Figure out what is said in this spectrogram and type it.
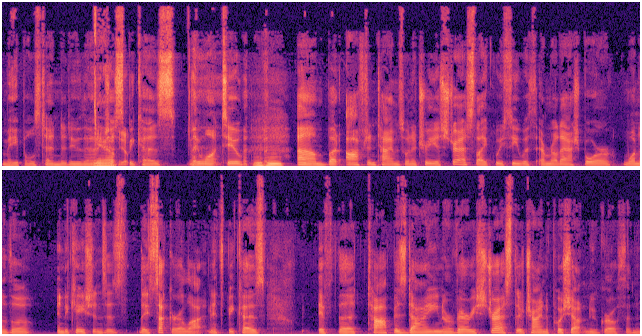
Maples tend to do that Yeah. just Yep. because they want to. hmm Um, but oftentimes when a tree is stressed, like we see with emerald ash borer, one of the indications is they sucker a lot, and it's because if the top is dying or very stressed, they're trying to push out new growth, and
